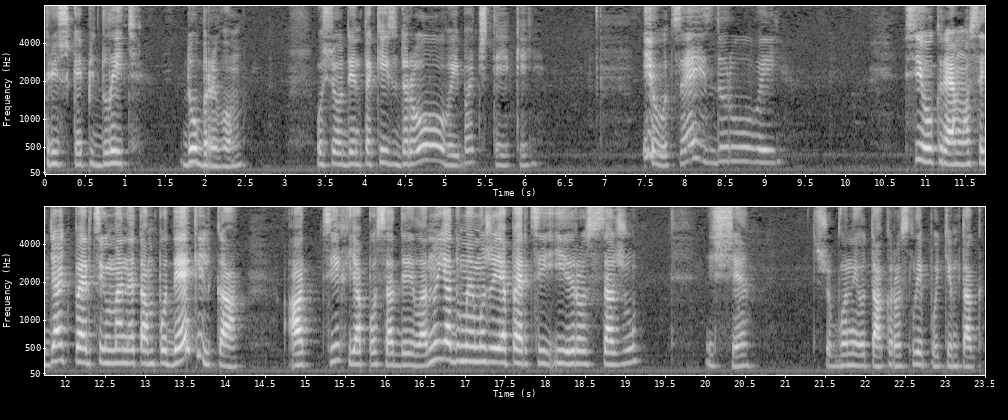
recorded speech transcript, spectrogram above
трішки підлить добривом. Ось один такий здоровий, бачите, який. І оцей здоровий. Всі окремо сидять. Перці в мене там по декілька, а цих я посадила. Ну, я думаю, може, я перці і розсажу іще, щоб вони отак росли, потім так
